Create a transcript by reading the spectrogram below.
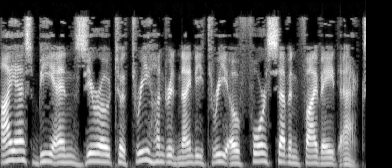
ISBN 0-393-04758-X.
